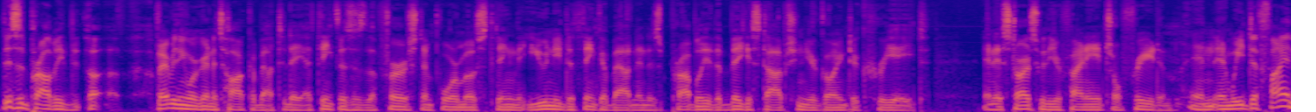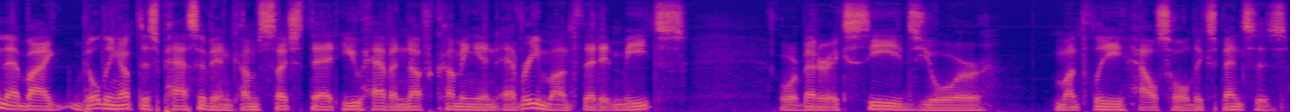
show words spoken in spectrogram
This is probably, the, uh, of everything we're going to talk about today, I think this is the first and foremost thing that you need to think about and is probably the biggest option you're going to create. And it starts with your financial freedom. And, and we define that by building up this passive income such that you have enough coming in every month that it meets or better exceeds your monthly household expenses.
